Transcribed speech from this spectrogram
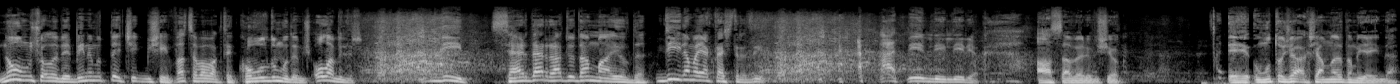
Ne olmuş olabilir? Beni mutlu edecek bir şey. WhatsApp'a baktık. Kovuldu mu demiş. Olabilir. değil. Serdar radyodan mı ayrıldı? Değil ama yaklaştırır. Değil. değil değil değil yok. Asla böyle bir şey yok. Ee, Umut Hoca akşamları da mı yayında?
